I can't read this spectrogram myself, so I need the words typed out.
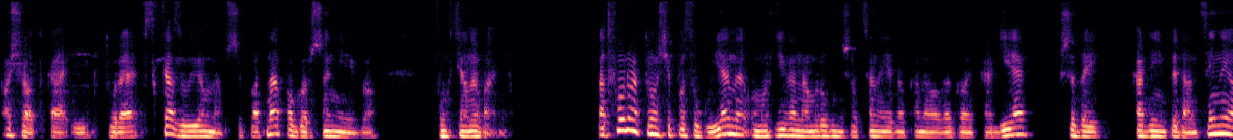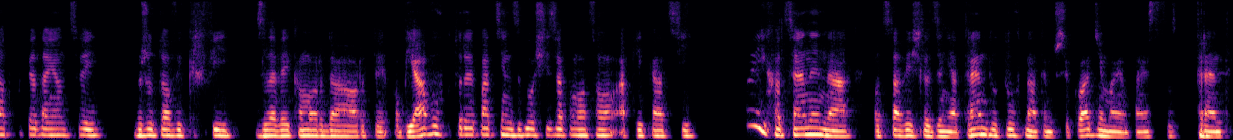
ośrodka i które wskazują na przykład na pogorszenie jego funkcjonowania. Platforma, którą się posługujemy, umożliwia nam również ocenę jednokanałowego EKG, krzywej kardioimpedancyjnej odpowiadającej wyrzutowi krwi z lewej komordy aorty, objawów, które pacjent zgłosi za pomocą aplikacji, no i ich oceny na podstawie śledzenia trendu. Tu na tym przykładzie mają Państwo trend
